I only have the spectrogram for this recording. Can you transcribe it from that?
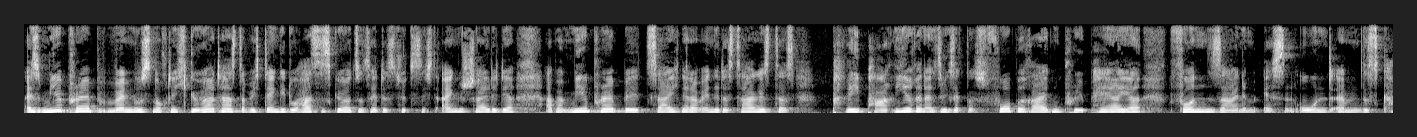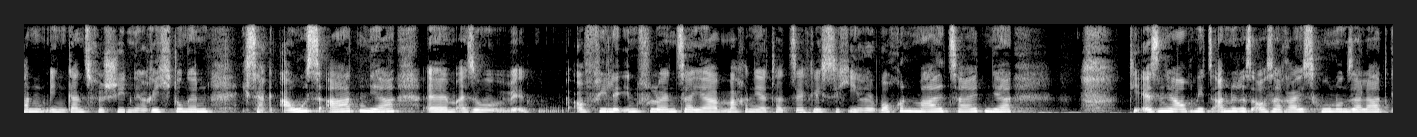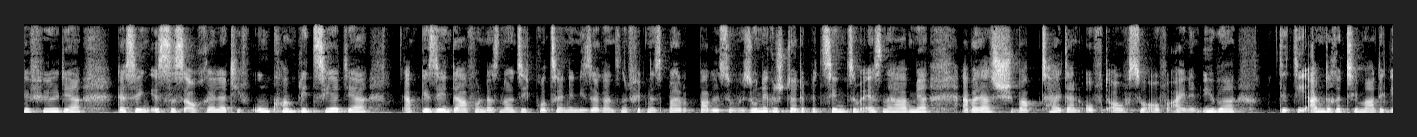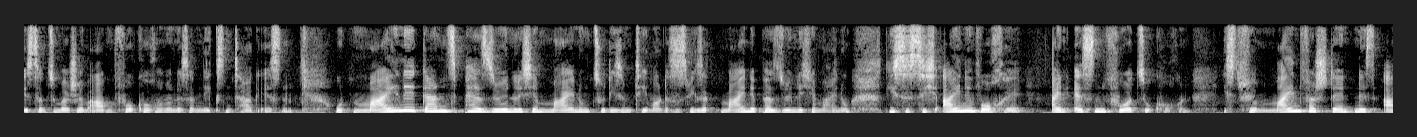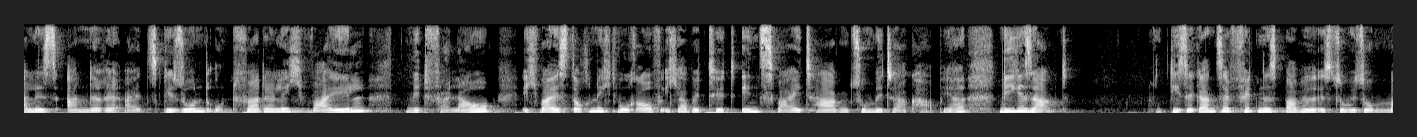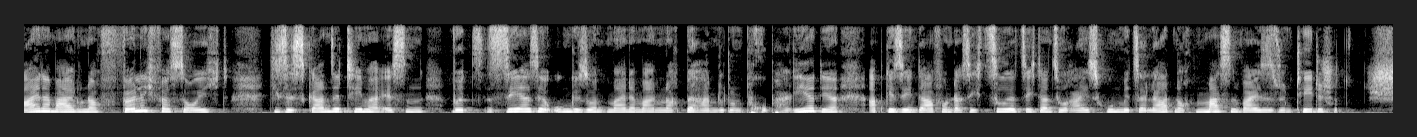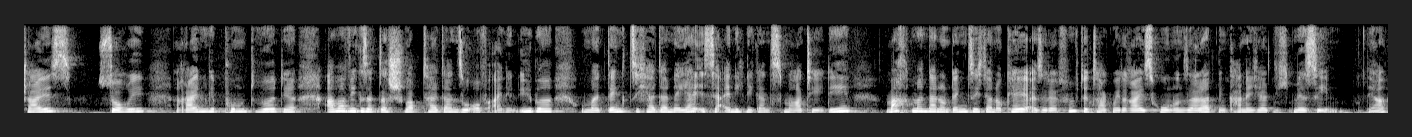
Also Meal Prep, wenn du es noch nicht gehört hast, aber ich denke, du hast es gehört, sonst hättest du jetzt nicht eingeschaltet, ja. Aber Meal Prep bezeichnet am Ende des Tages das Präparieren, also wie gesagt, das Vorbereiten, Prepare, ja, von seinem Essen. Und ähm, das kann in ganz verschiedene Richtungen, ich sag ausarten, ja. Ähm, also auch viele Influencer, ja, machen ja tatsächlich sich ihre Wochenmahlzeiten, ja die essen ja auch nichts anderes außer Reis, Huhn und Salat gefühlt, ja. Deswegen ist es auch relativ unkompliziert, ja. Abgesehen davon, dass 90 Prozent in dieser ganzen Fitness-Bubble sowieso eine gestörte Beziehung zum Essen haben, ja. Aber das schwappt halt dann oft auch so auf einen über. Die andere Thematik ist dann zum Beispiel am Abend vorkochen und es am nächsten Tag essen. Und meine ganz persönliche Meinung zu diesem Thema, und das ist wie gesagt meine persönliche Meinung, dieses sich eine Woche ein Essen vorzukochen, ist für mein Verständnis alles andere als gesund und förderlich, weil, mit Verlaub, ich weiß doch nicht, worauf ich Appetit in zwei Tagen zum Mittag habe. Ja? Wie gesagt, diese ganze Fitness-Bubble ist sowieso meiner Meinung nach völlig verseucht. Dieses ganze Thema Essen wird sehr, sehr ungesund meiner Meinung nach behandelt und propagiert, ja. Abgesehen davon, dass ich zusätzlich dann zu Reishuhn mit Salat noch massenweise synthetische Scheiß sorry, reingepumpt wird, ja. Aber wie gesagt, das schwappt halt dann so auf einen über und man denkt sich halt dann, naja, ist ja eigentlich eine ganz smarte Idee. Macht man dann und denkt sich dann, okay, also der fünfte Tag mit Reis, Huhn und Salat, den kann ich halt nicht mehr sehen, ja.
